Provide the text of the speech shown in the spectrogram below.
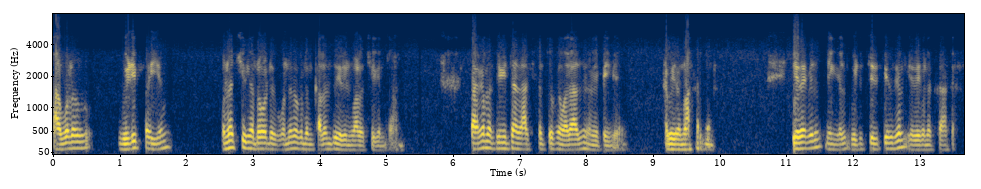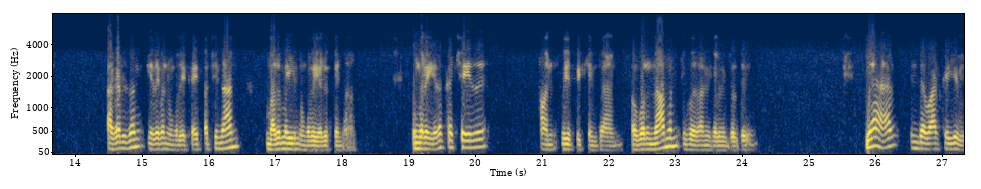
அவ்வளவு விழிப்பையும் உணர்ச்சிகளோடு உணர்வுகளும் கலந்து இவன் வாழ செய்கின்றான். பகல தூங்கிட்டால் ஆட்சிகள் தூக்கம் வராதுன்னு நினைப்பீங்க. அவ்விதமாக இரவில் நீங்கள் விடுத்திருப்பீர்கள் இறைவனுக்காக. அகலிடம் இறைவன் உங்களை கைப்பற்றினான் மறுமையில் உங்களை எழுப்பினான். உங்களை இறக்கச் செய்து அவன் உயிர்ப்பிக்கின்றான். ஒவ்வொரு நாளும் இவ்வளவுதான் நிகழ்கின்றது. யார் இந்த வாழ்க்கையில்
